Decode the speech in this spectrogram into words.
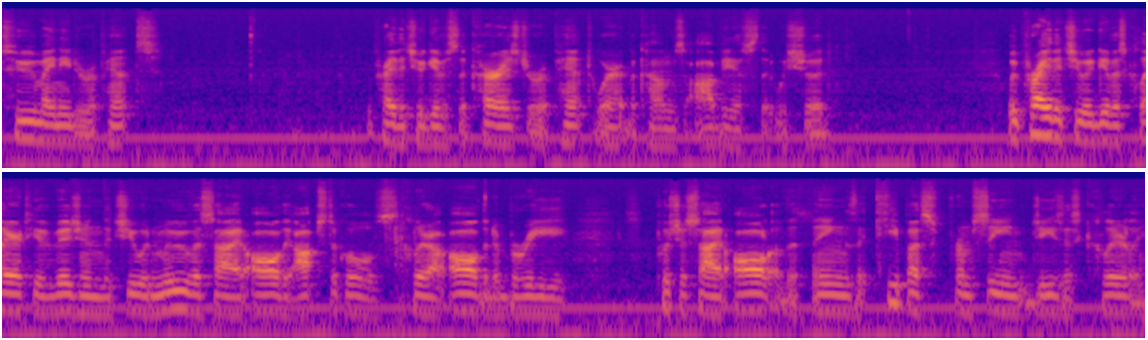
too may need to repent. We pray that you would give us the courage to repent where it becomes obvious that we should. We pray that you would give us clarity of vision, that you would move aside all the obstacles, clear out all the debris, push aside all of the things that keep us from seeing Jesus clearly.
